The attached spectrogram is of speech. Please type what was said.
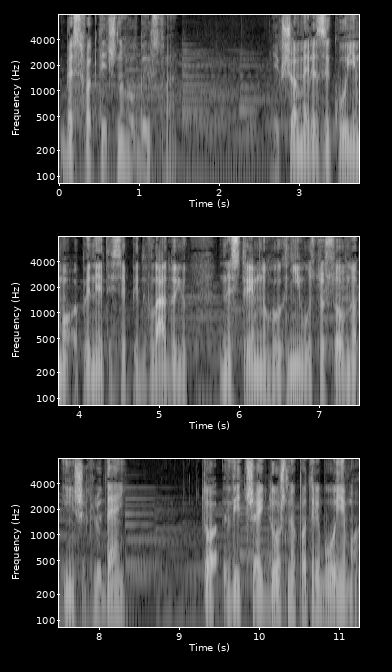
без фактичного вбивства. Якщо ми ризикуємо опинитися під владою нестримного гніву стосовно інших людей, то відчайдушно потребуємо,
